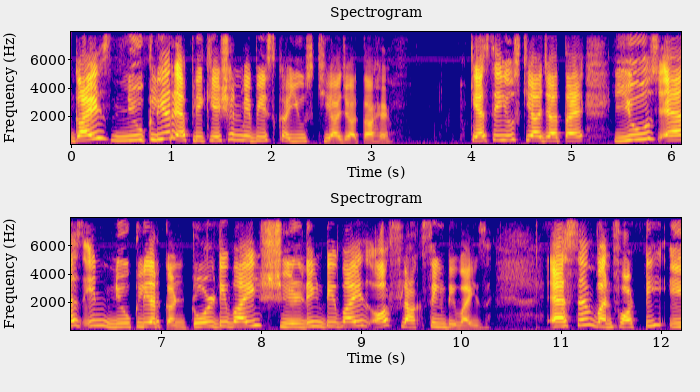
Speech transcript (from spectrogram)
गाइस न्यूक्लियर एप्लीकेशन में भी इसका यूज़ किया जाता है। कैसे यूज़ किया जाता है? Use as in nuclear control device shielding device और fluxing device S M one forty E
